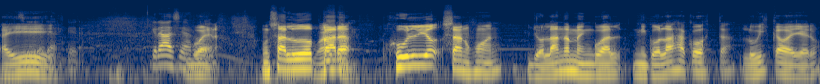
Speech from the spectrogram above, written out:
Ahí. Sí, era, era. Gracias. Bueno, un saludo Welcome. para Julio San Juan, Yolanda Mengual, Nicolás Acosta, Luis Caballero,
